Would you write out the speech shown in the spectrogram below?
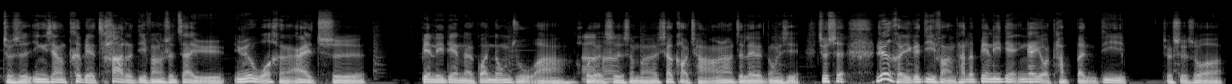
就是印象特别差的地方是在于，因为我很爱吃便利店的关东煮啊，或者是什么小烤肠啊之类的东西。就是任何一个地方，它的便利店应该有它本地，就是说，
